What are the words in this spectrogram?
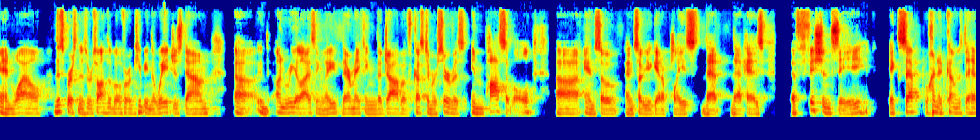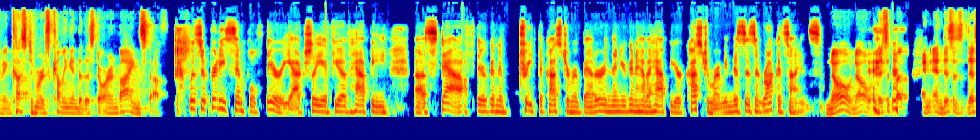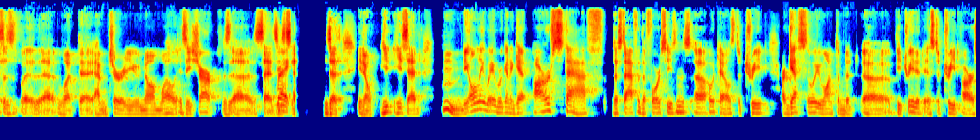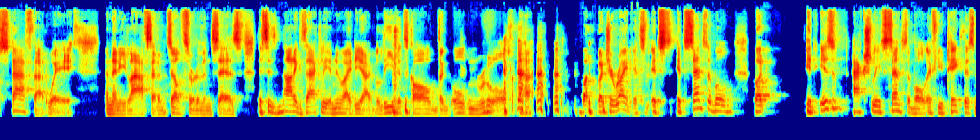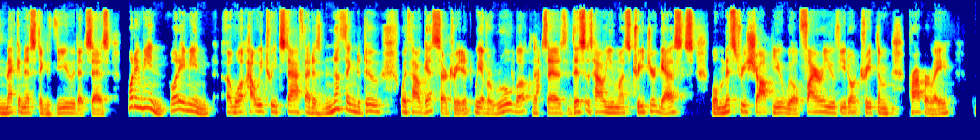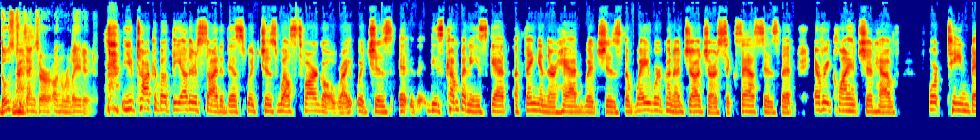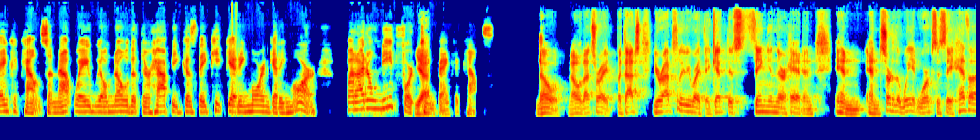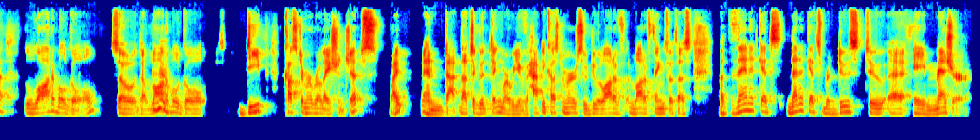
And while this person is responsible for keeping the wages down, uh, unrealizingly, they're making the job of customer service impossible. Uh, and so, and so, you get a place that that has efficiency except when it comes to having customers coming into the store and buying stuff. Well, it's a pretty simple theory, actually. If you have happy uh, staff, they're going to treat the customer better, and then you're going to have a happier customer. I mean, this isn't rocket science. No, no. This is what, and and this is this is uh, what uh, I'm sure you know him well. Izzy Sharp uh, says. Right. He said he said, you know, he, he said, hmm, the only way we're going to get our staff, the staff of the Four Seasons uh, hotels, to treat our guests the way we want them to uh, be treated is to treat our staff that way. And then he laughs at himself, sort of, and says, This is not exactly a new idea. I believe it's called the golden rule. but but you're right. It's it's it's sensible, but it isn't actually sensible if you take this mechanistic view that says, "What do you mean? What do you mean? Uh, what, how we treat staff that has nothing to do with how guests are treated? We have a rule book that says this is how you must treat your guests. We'll mystery shop you. We'll fire you if you don't treat them properly." Those two things are unrelated. You talk about the other side of this, which is Wells Fargo, right? Which is it, these companies get a thing in their head, which is the way we're going to judge our success is that every client should have 14 bank accounts. And that way we'll know that they're happy because they keep getting more and getting more. But I don't need 14 yeah. bank accounts. No, no, that's right. But that's you're absolutely right. They get this thing in their head, and and and sort of the way it works is they have a laudable goal. So the mm-hmm. laudable mm-hmm. goal is deep customer relationships, right? And that that's a good thing where we have happy customers who do a lot of a lot of things with us. But then it gets then it gets reduced to a, a measure.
